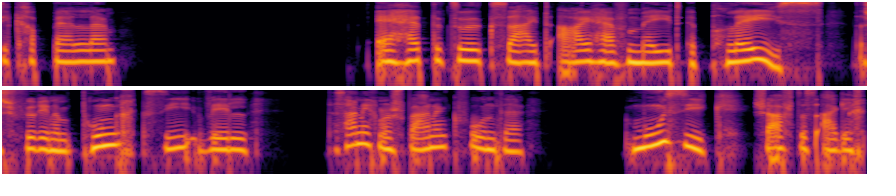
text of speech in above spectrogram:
die Kapelle. Er hat dazu gesagt, I have made a place. Das war für ihn ein Punkt, gewesen, weil das habe ich noch spannend gefunden. Musik schafft das eigentlich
